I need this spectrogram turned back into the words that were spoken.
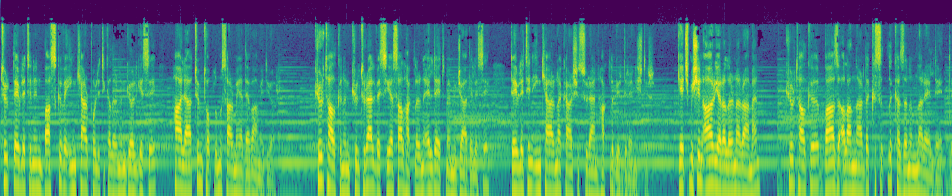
Türk devletinin baskı ve inkar politikalarının gölgesi hala tüm toplumu sarmaya devam ediyor. Kürt halkının kültürel ve siyasal haklarını elde etme mücadelesi, devletin inkarına karşı süren haklı bir direniştir. Geçmişin ağır yaralarına rağmen, Kürt halkı bazı alanlarda kısıtlı kazanımlar elde etti.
